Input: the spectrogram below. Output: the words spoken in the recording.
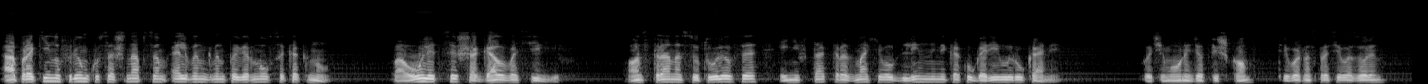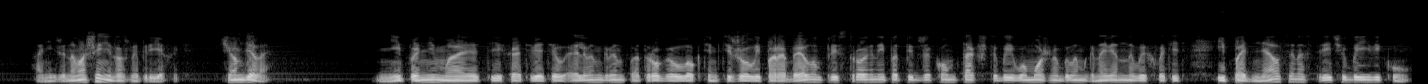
Опрокинув рюмку со шнапсом, Эльвенгрен повернулся к окну. По улице шагал Васильев. Он странно сутулился и не в такт размахивал длинными, как у гориллы, руками. «Почему он идет пешком?» — тревожно спросил Азолин. «Они же на машине должны приехать. В чем дело?» «Не понимая», — тихо ответил Эльвенгрен, потрогал локтем тяжелый парабеллум, пристроенный под пиджаком так, чтобы его можно было мгновенно выхватить, и поднялся навстречу боевику.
